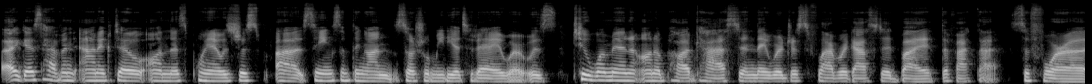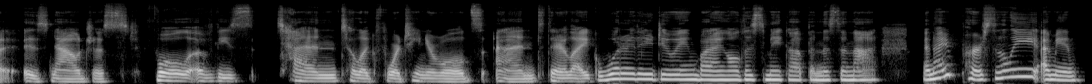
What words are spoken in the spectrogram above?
I guess, have an anecdote on this point, I was just uh, seeing something on social media today where it was two women on a podcast and they were just flabbergasted by the fact that Sephora is now just full of these 10 to like 14 year olds and they're like what are they doing buying all this makeup and this and that? And i personally i mean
